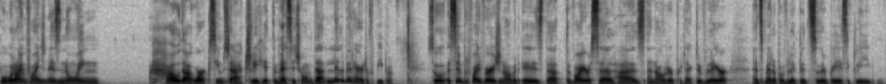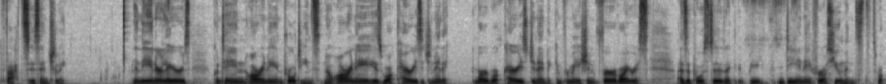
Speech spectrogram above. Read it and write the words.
But what I'm finding is knowing how that works seems to actually hit the message home that little bit harder for people. So, a simplified version of it is that the virus cell has an outer protective layer and it's made up of lipids, so they're basically fats essentially. And the inner layers contain RNA and proteins. Now, RNA is what carries a genetic or what carries genetic information for a virus, as opposed to like be DNA for us humans. That's what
